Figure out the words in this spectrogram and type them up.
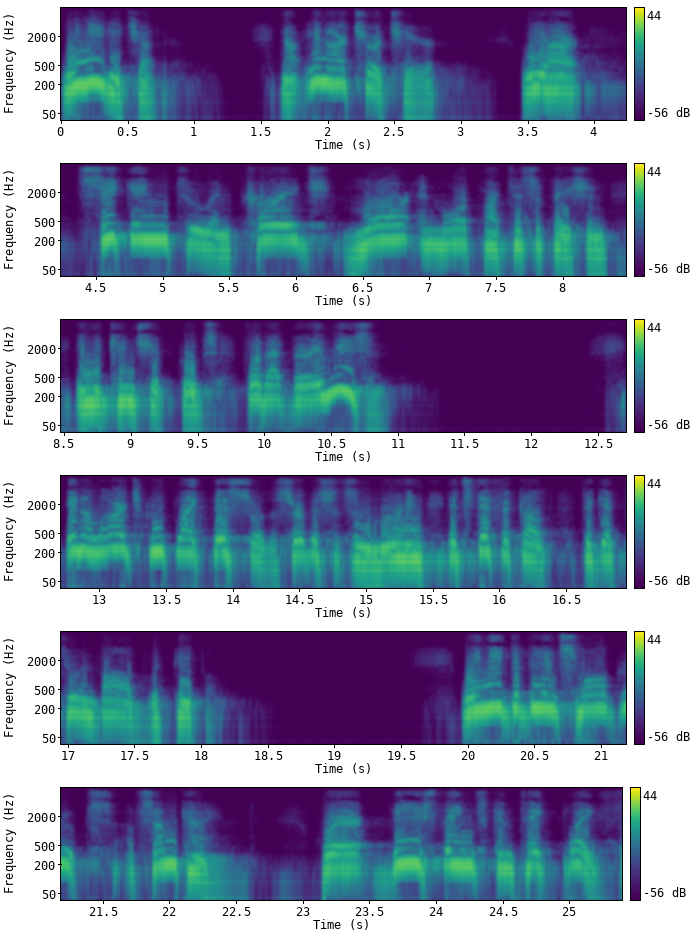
We need each other. Now, in our church here, we are seeking to encourage more and more participation in the kinship groups for that very reason. In a large group like this or the services in the morning, it's difficult to get too involved with people. We need to be in small groups of some kind where these things can take place.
